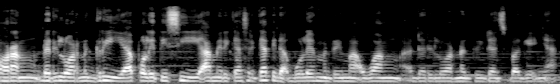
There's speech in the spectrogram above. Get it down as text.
orang dari luar negeri ya. Politisi Amerika Serikat tidak boleh menerima uang uh, dari luar negeri dan sebagainya.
